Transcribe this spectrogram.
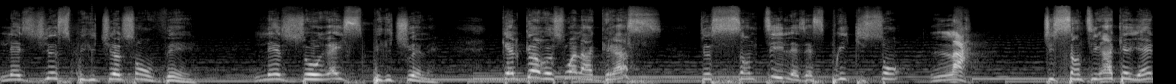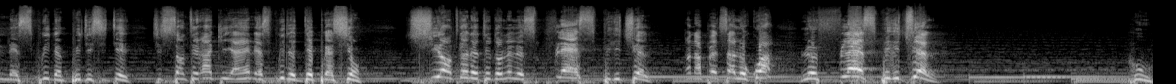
Les yeux spirituels sont ouverts. Les oreilles spirituelles. Quelqu'un reçoit la grâce de sentir les esprits qui sont là. Tu sentiras qu'il y a un esprit d'impudicité. Tu sentiras qu'il y a un esprit de dépression. Dieu est en train de te donner le flair spirituel. On appelle ça le quoi? Le flair spirituel. Ouh.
